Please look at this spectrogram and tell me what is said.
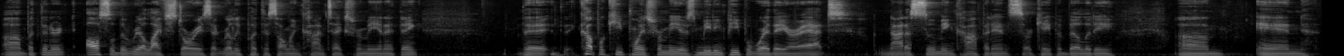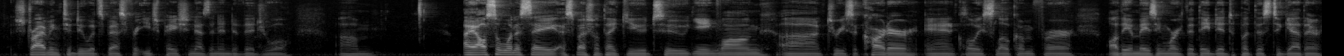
Uh, but then also the real life stories that really put this all in context for me. And I think the, the couple key points for me is meeting people where they are at, not assuming competence or capability, um, and striving to do what's best for each patient as an individual. Um, I also want to say a special thank you to Ying Wong, uh, Teresa Carter, and Chloe Slocum for all the amazing work that they did to put this together.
